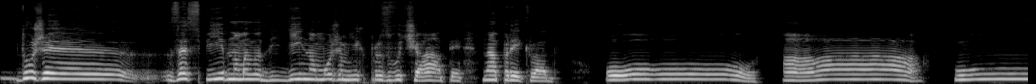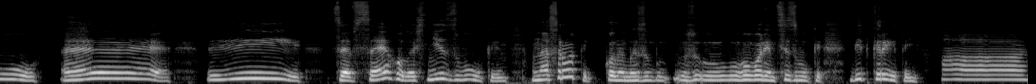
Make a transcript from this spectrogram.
Дуже заспівно, мелодійно можемо їх прозвучати. Наприклад, О, А, У, Е, І. Це все голосні звуки. У нас ротик, коли ми говоримо ці звуки, відкритий. А,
